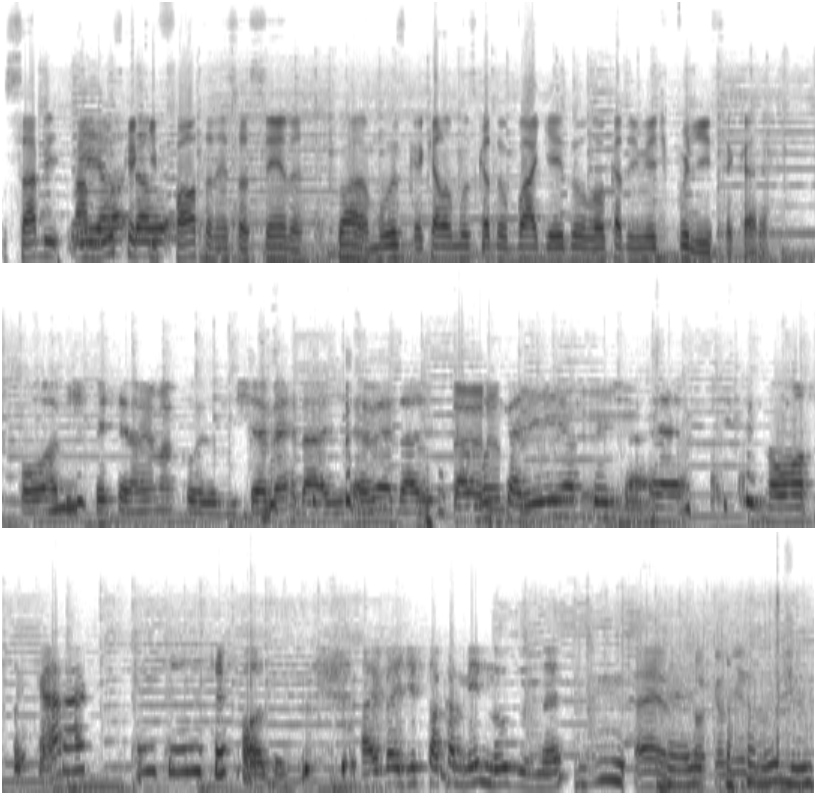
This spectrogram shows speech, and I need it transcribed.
Sabe a E ela música dá que uma- falta nessa cena? Qual? A música, aquela música do baguei do Loucademia de Polícia, cara. Porra, bicho, pensei na mesma coisa, bicho. É verdade, é verdade. A música ali ia fechar. É... Nossa, caraca. Ia ser foda. Ao invés disso, toca menudos, né? É, toca mesmo.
